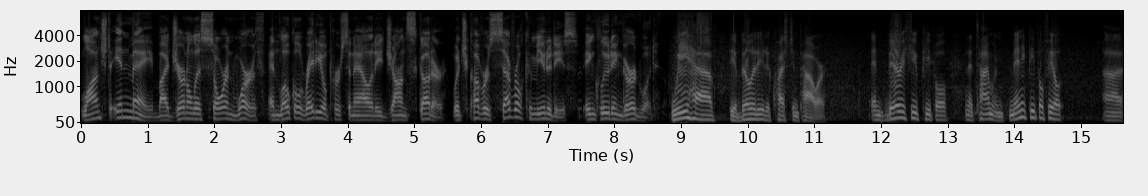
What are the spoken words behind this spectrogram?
launched in May by journalist Soren Wuerth and local radio personality Jon Scudder, which covers several communities, including Girdwood. We have the ability to question power, and very few people in a time when many people feel uh,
